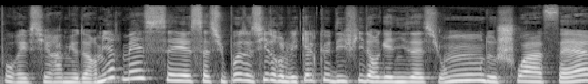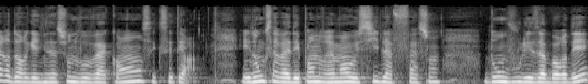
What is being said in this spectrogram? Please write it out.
pour réussir à mieux dormir, mais ça suppose aussi de relever quelques défis d'organisation, de choix à faire, d'organisation de vos vacances, etc. Et donc ça va dépendre vraiment aussi de la façon dont vous les abordez.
